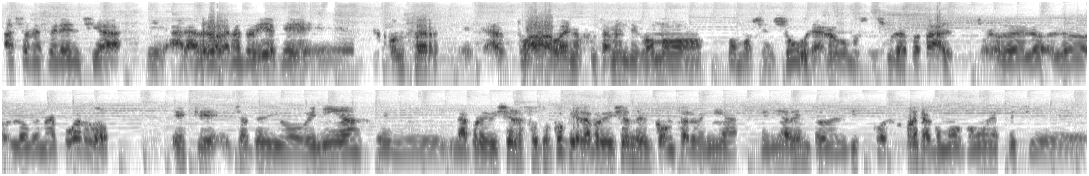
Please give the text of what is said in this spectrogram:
hace referencia eh, a la droga. No te olvides que eh, Confer eh, actuaba, bueno, justamente como, como censura, ¿no? Como censura total. Yo lo, lo, lo que me acuerdo es que, ya te digo, venía la prohibición, la fotocopia de la prohibición del Confer venía venía dentro del disco, era como, como una especie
